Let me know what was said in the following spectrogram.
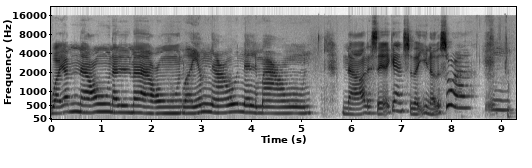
ويمنعون الماعون. ويمنعون الماعون. Now let's say it again so that you know the surah.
